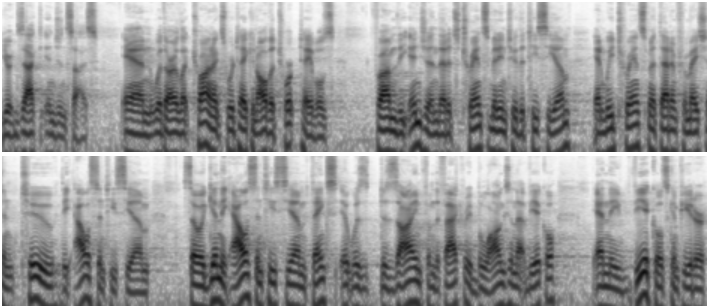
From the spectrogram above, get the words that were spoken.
your exact engine size. And with our electronics, we're taking all the torque tables from the engine that it's transmitting to the TCM, and we transmit that information to the Allison TCM. So again, the Allison TCM thinks it was designed from the factory, belongs in that vehicle, and the vehicle's computer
